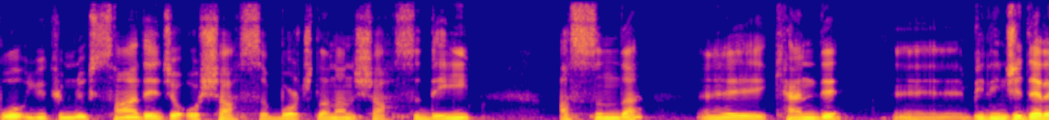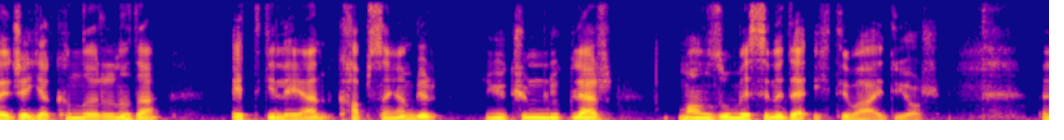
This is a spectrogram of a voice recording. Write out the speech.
bu yükümlülük sadece o şahsı, borçlanan şahsı değil aslında e, kendi e, birinci derece yakınlarını da etkileyen, kapsayan bir yükümlülükler manzumesini de ihtiva ediyor. E,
